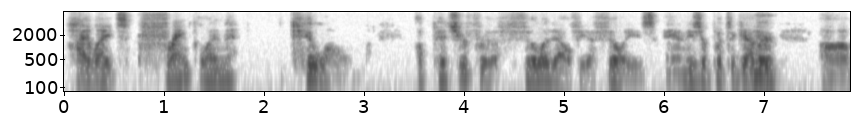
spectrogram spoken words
highlights Franklin Kilome, a pitcher for the Philadelphia Phillies. And these are put together uh,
